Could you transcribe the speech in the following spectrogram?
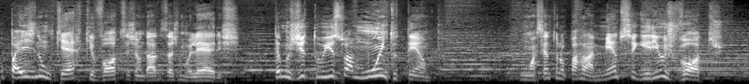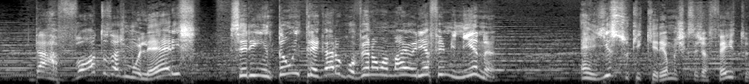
O país não quer que votos sejam dados às mulheres. Temos dito isso há muito tempo. Um assento no parlamento seguiria os votos. Dar votos às mulheres seria então entregar o governo a uma maioria feminina. É isso que queremos que seja feito?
